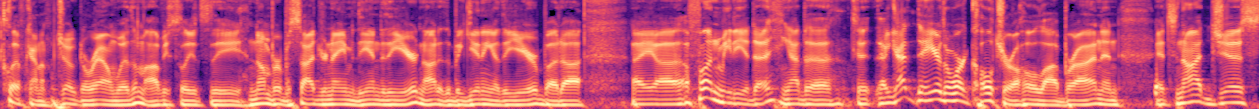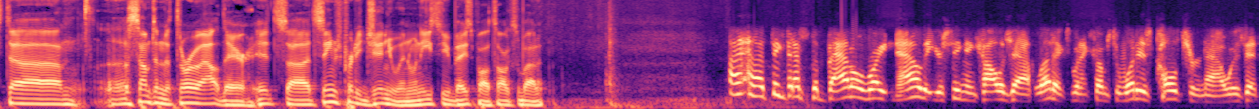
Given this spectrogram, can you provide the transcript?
Cliff kind of joked around with him. Obviously, it's the number beside your name at the end of the year, not at the beginning of the year, but a, uh, a fun media day. You got to, to I got to hear the word culture a whole lot, Brian, and it's not just uh, uh, something to throw out there. It's uh, it seems pretty genuine when ECU baseball talks about it. And I think that's the battle right now that you're seeing in college athletics when it comes to what is culture now. Is it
